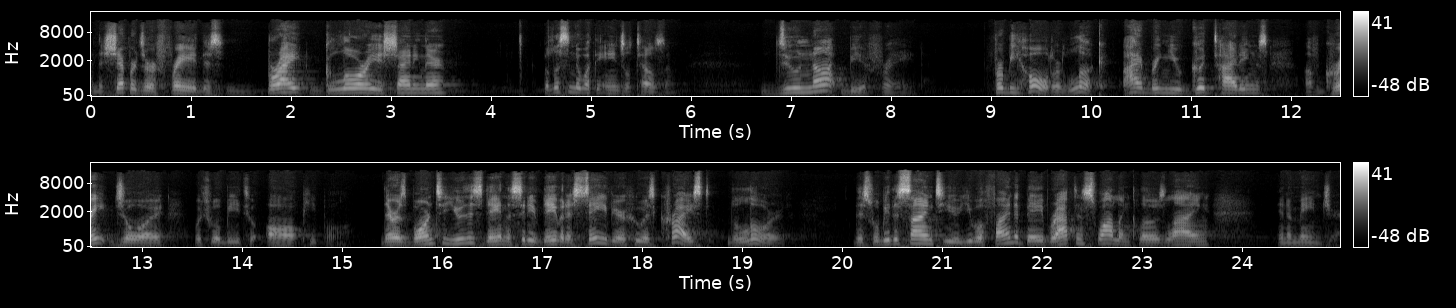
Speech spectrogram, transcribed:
And the shepherds are afraid. This bright glory is shining there. But listen to what the angel tells them Do not be afraid. For behold, or look, I bring you good tidings of great joy, which will be to all people. There is born to you this day in the city of David a Savior who is Christ the Lord. This will be the sign to you. You will find a babe wrapped in swaddling clothes lying in a manger.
